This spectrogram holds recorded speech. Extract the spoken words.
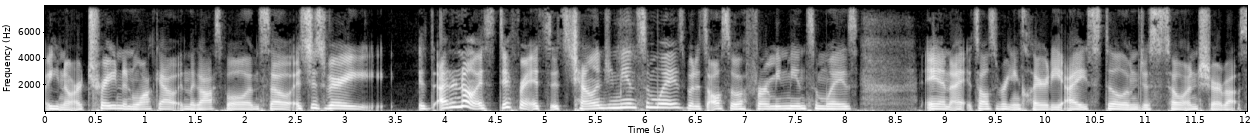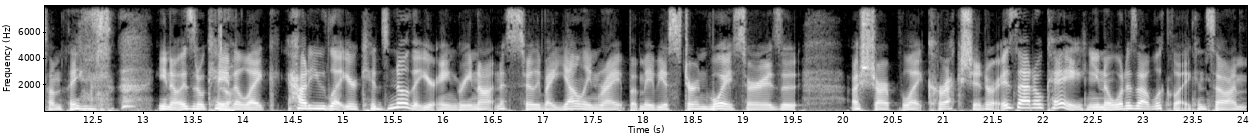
you know are trained and walk out in the gospel. And so it's just very it's i don't know it's different. It's it's challenging me in some ways but it's also affirming me in some ways. And I, it's also bringing clarity. I still am just so unsure about some things. You know is it okay Yeah. to like how do you let your kids know that you're angry? Not necessarily by yelling right? But maybe a stern voice or is it a sharp like correction or is that okay you know what does that look like and so i'm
